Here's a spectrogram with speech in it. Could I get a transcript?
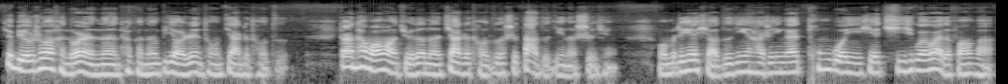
就比如说，很多人呢，他可能比较认同价值投资，但是他往往觉得呢，价值投资是大资金的事情，我们这些小资金还是应该通过一些奇奇怪怪的方法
